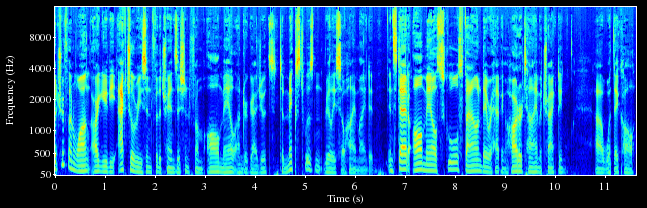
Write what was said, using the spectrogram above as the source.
But Truffa and Wong argue the actual reason for the transition from all male undergraduates to mixed wasn't really so high minded. Instead, all male schools found they were having a harder time attracting uh, what they call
